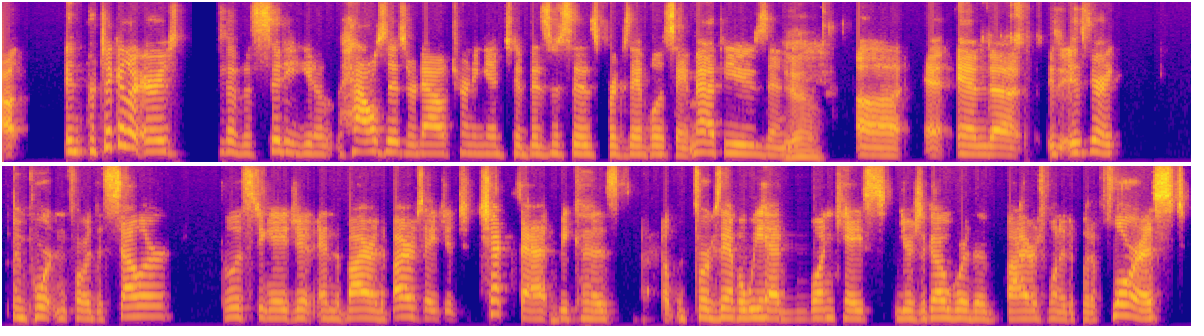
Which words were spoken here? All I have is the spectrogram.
uh, in particular areas of the city, you know, houses are now turning into businesses, for example, in St. Matthews. And, yeah. uh, and uh, it, it's very important for the seller, the listing agent, and the buyer and the buyer's agent to check that because, uh, for example, we had one case years ago where the buyers wanted to put a florist.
